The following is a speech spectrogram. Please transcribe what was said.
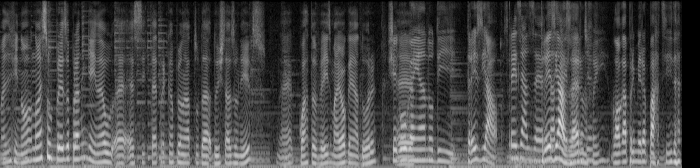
Mas enfim, não, não é surpresa pra ninguém, né? O- é- esse tetracampeonato da, dos Estados Unidos, né? Quarta vez, maior ganhadora. Chegou É. ganhando de 13 a 13 a 0 13 da a 0, não foi? Logo a primeira partida,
